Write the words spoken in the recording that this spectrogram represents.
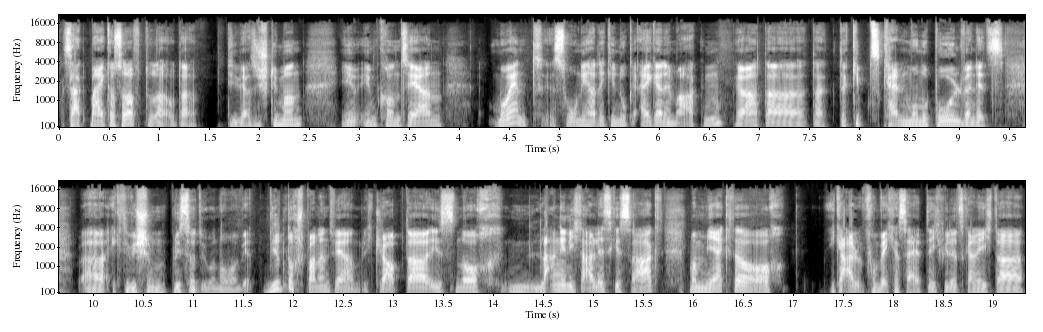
sagt Microsoft oder, oder diverse Stimmen im, im Konzern, Moment, Sony hatte genug eigene Marken, ja, da, da, da gibt's kein Monopol, wenn jetzt äh, Activision Blizzard übernommen wird. Wird noch spannend werden. Ich glaube, da ist noch lange nicht alles gesagt. Man merkt da auch, egal von welcher Seite, ich will jetzt gar nicht da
